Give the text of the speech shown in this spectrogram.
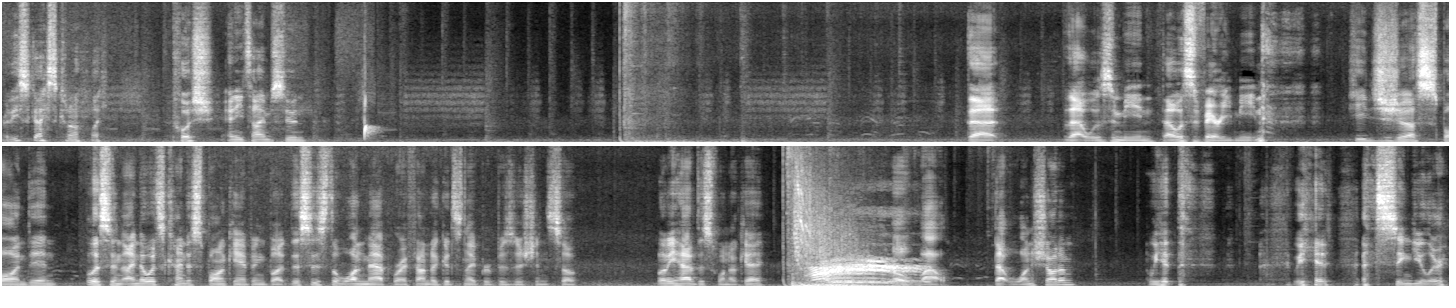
Are these guys gonna, like, push anytime soon? That... That was mean. That was very mean. he just spawned in. Listen, I know it's kind of spawn camping, but this is the one map where I found a good sniper position, so... Let me have this one, okay? Oh, wow. That one-shot him? We hit... We hit a singular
